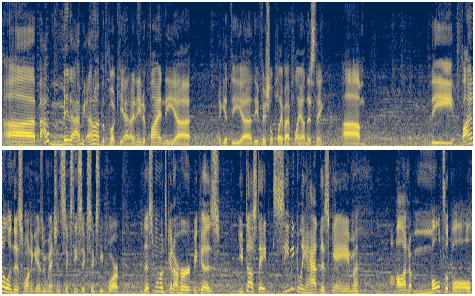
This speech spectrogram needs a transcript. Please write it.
uh, about a minute. I, mean, I, don't have the book yet. I need to find the. Uh, I get the uh, the official play-by-play on this thing. Um, the final in this one, again, as we mentioned, 66-64. This one's going to hurt because Utah State seemingly had this game on multiple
